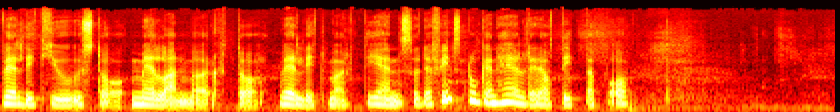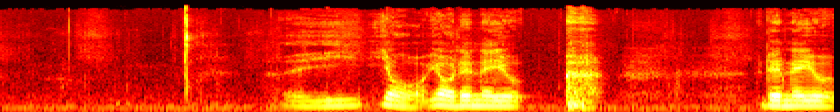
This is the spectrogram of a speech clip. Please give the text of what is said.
väldigt ljust och mellanmörkt och väldigt mörkt igen. Så det finns nog en hel del att titta på. Ja, ja den är ju... Den är ju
